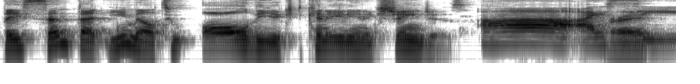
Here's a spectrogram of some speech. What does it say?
they sent that email to all the Canadian exchanges. Ah, I Right. see.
